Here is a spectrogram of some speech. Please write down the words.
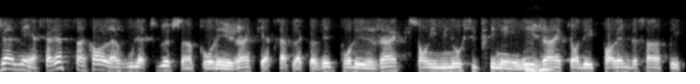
jamais. Ça reste encore la roulette russe hein, pour les gens qui attrapent la COVID, pour les gens qui sont immunosupprimés, les mhm. gens qui ont des problèmes de santé.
